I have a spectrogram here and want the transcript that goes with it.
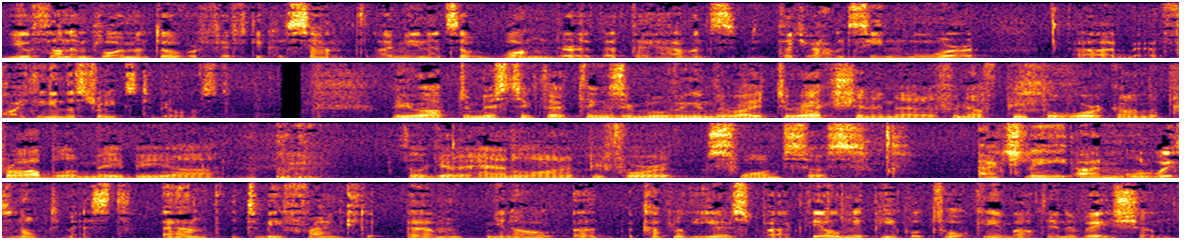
youth unemployment over fifty percent, I mean, it's a wonder that they haven't that you haven't seen more uh, fighting in the streets. To be honest. Are you optimistic that things are moving in the right direction and that if enough people work on the problem, maybe uh, they'll get a handle on it before it swamps us? Actually, I'm always an optimist. And to be frank, um, you know, a, a couple of years back, the only people talking about innovation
